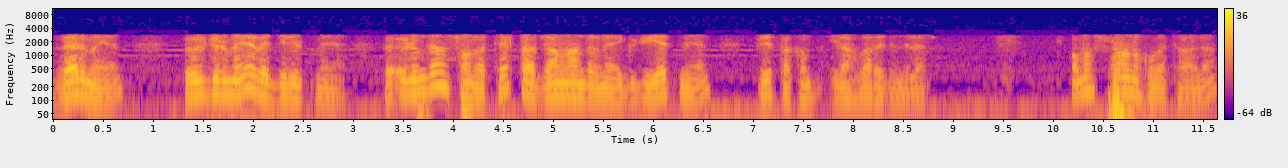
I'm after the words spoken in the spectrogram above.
vermeyen, öldürmeye ve diriltmeye ve ölümden sonra tekrar canlandırmaya gücü yetmeyen bir takım ilahlar edindiler. Allah subhanahu ve teala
